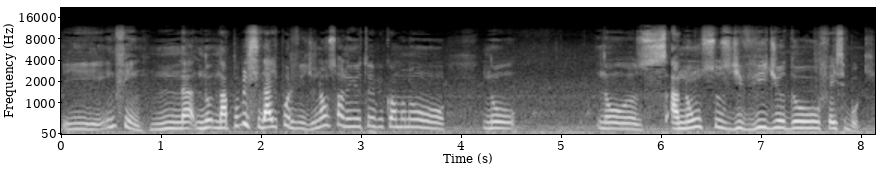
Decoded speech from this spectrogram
E, enfim, na, na, publicidade por vídeo, não só no YouTube, como no, no, nos anúncios de vídeo do Facebook.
